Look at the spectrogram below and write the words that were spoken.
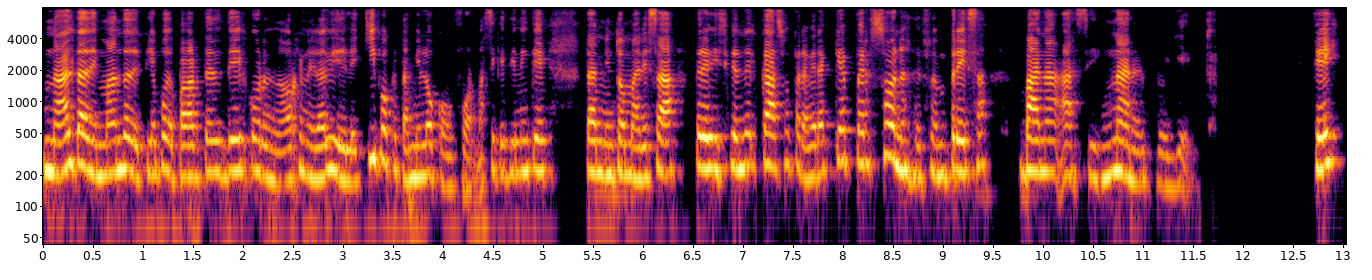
una alta demanda de tiempo de parte del coordinador general y del equipo que también lo conforma, así que tienen que también tomar esa previsión del caso para ver a qué personas de su empresa van a asignar el proyecto. ¿Ok?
